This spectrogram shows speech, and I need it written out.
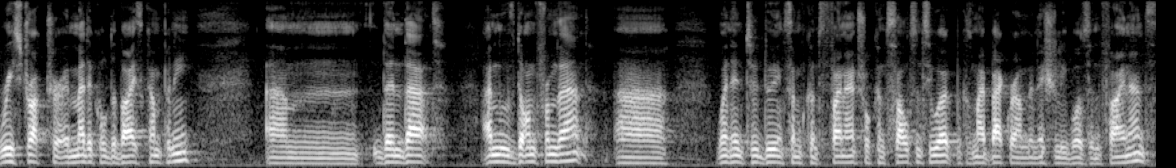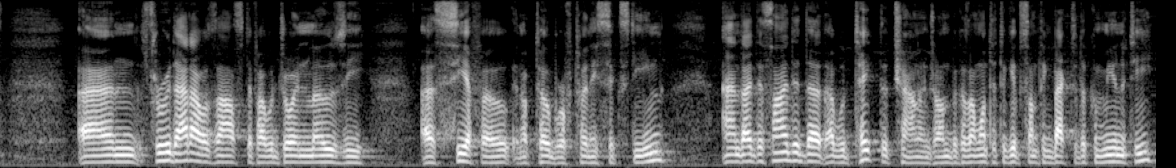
restructure a medical device company. Um, then that, I moved on from that, uh, went into doing some financial consultancy work because my background initially was in finance. And through that, I was asked if I would join MOSI as CFO in October of 2016. And I decided that I would take the challenge on because I wanted to give something back to the community.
